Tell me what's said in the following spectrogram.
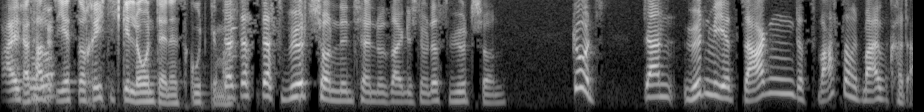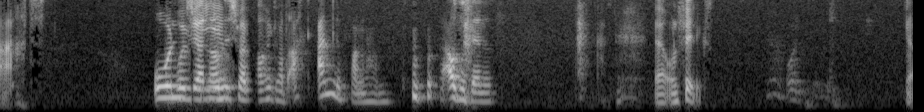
Reicht, das oder? hat sich jetzt auch richtig gelohnt, Dennis. Gut Das, gemacht. das, das wird schon, Nintendo, sage ich nur. Das wird schon. Gut. Dann würden wir jetzt sagen, das war's dann mit Mario Kart 8. Und Obwohl wir wir- noch nicht bei Mario Kart 8 angefangen haben. Außer Dennis. Ja, und Felix. Ja.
